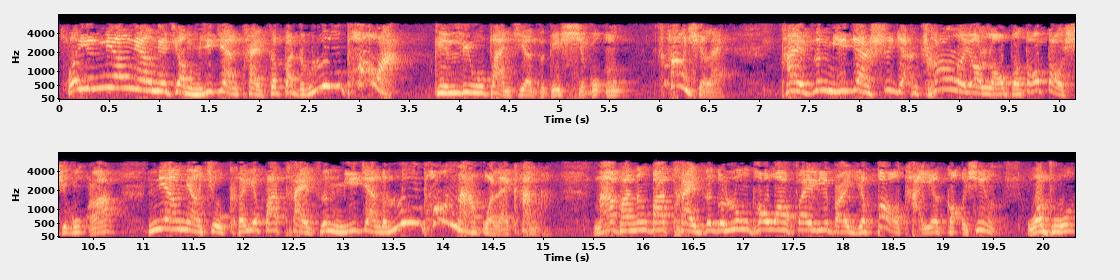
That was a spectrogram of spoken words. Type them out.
所以娘娘呢叫密饯太子把这个龙袍啊给留半截子给西宫藏起来。太子密见时间长了，要捞不到到西宫了，娘娘就可以把太子密见的龙袍拿过来看看，哪怕能把太子个龙袍往怀里边一抱，他也高兴。我主，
